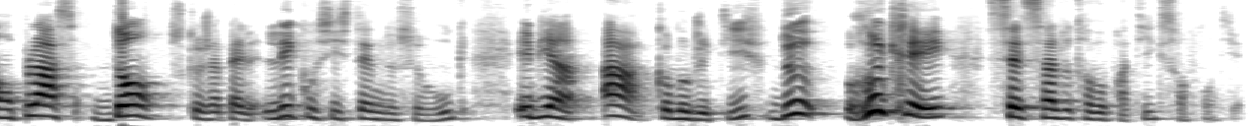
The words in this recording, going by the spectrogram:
en place dans ce que j'appelle l'écosystème de ce MOOC, eh bien a comme objectif de recréer cette salle de travaux pratiques sans frontières.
